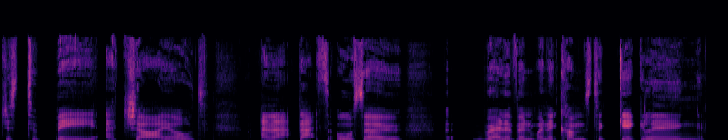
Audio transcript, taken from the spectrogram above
just to be a child. And that that's also relevant when it comes to giggling.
